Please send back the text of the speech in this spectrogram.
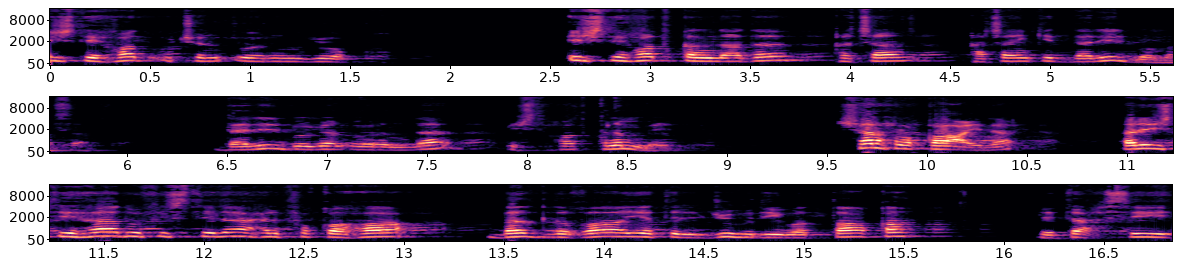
ijtihod uchun o'rin yo'q ijtihod qilinadi qachon qachonki dalil bo'lmasa dalil bo'lgan o'rinda ijtihod qilinmaydi شرح القاعدة الاجتهاد في اصطلاح الفقهاء بذل غاية الجهد والطاقة لتحصيل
